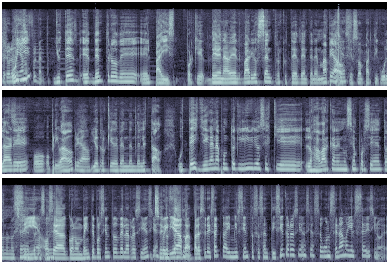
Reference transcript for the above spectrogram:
Pero lo Oye, mío, full venta. Y ustedes eh, dentro del país, porque deben haber varios centros que ustedes deben tener mapeados, es. que son particulares Sí. o, o privados, Privado. y otros que dependen del Estado. ¿Ustedes llegan a punto equilibrio si es que los abarcan en un 100%, en un 80%? Sí, no sé? o sea, con un 20% de la residencia, Sí, hoy día, pa- para ser exacta, hay 1167 residencias según Senama y el C19.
